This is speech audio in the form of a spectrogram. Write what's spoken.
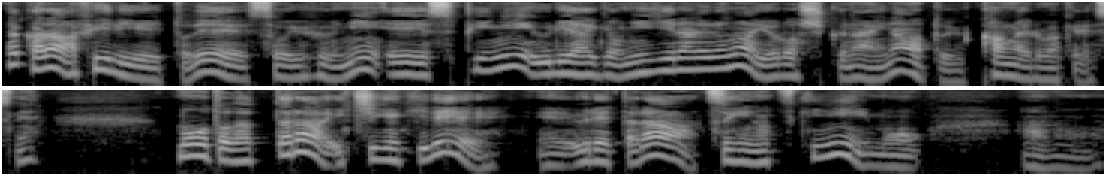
だから、アフィリエイトでそういうふうに ASP に売り上げを握られるのはよろしくないなという考えるわけですね。ノートだったら一撃で売れたら次の月にもう、あの、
